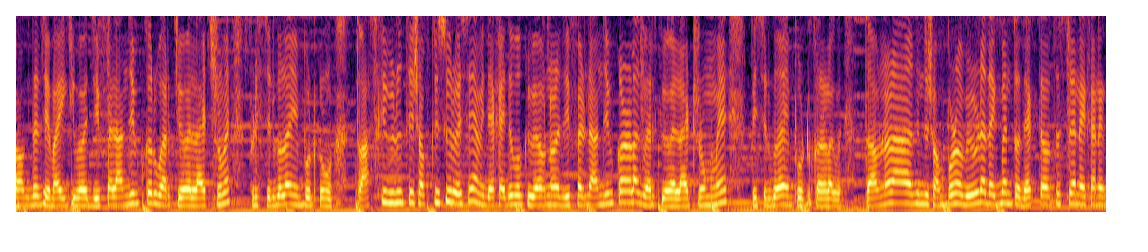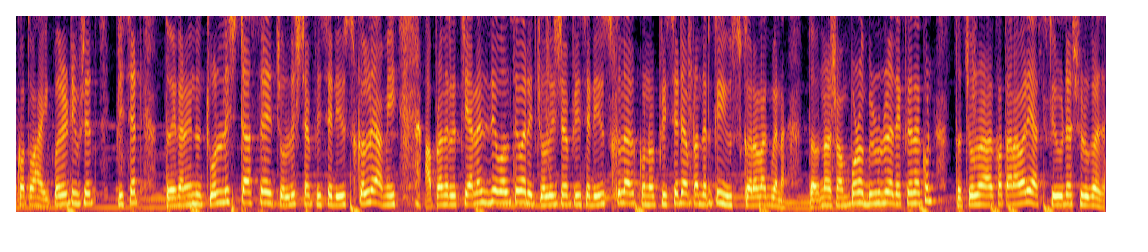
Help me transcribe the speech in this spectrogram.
নক দেয় যে, ভাই, কীভাবে জি ফাইল আনজিপ করব আর কীভাবে লাইট রুমে প্রিসেটগুলো ইম্পোর্ট করব? তো আজকে ভিডিওতে সব কিছু রয়েছে। আমি দেখাই দেবো কীভাবে আপনারা জি ফাইলটা আনজিপ করা লাগবে আর কীভাবে লাইট রুমে প্রিসেটগুলো ইম্পোর্ট করা লাগবে। তো আপনারা কিন্তু সম্পূর্ণ ভিডিওটা দেখবেন। তো দেখতে পাচ্ছেন এখানে কত হাই কোয়ালিটি প্রিসেট তো এখানে কিন্তু চল্লিশটা আছে। চল্লিশটা প্রিসেট ইউজ করলে আমি আপনাদেরকে চ্যালেঞ্জ দিয়ে বলতে পারি চল্লিশটা প্রিসেট ইউজ করলে আর কোনো প্রিসেট আপনাদেরকে ইউজ করা লাগবে না। তো আপনারা সম্পূর্ণ ভিডিওটা দেখতে থাকুন। তো চলুন আর কথা না বাড়ি আজকে ভিডিওটা শুরু করা যাক।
